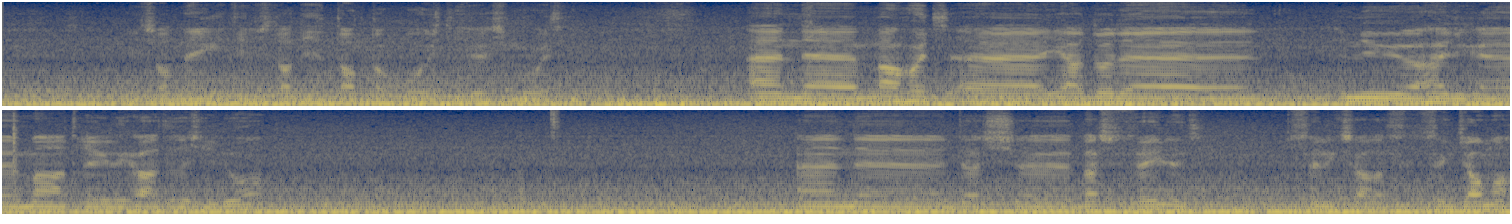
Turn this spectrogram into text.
Iets wat negatief is dat hij dan toch positief is, moet. En, maar goed, ja, door de nu huidige maatregelen gaat het dus niet door. En uh, dat is uh, best vervelend, dat vind ik zelf. Dat vind ik jammer.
